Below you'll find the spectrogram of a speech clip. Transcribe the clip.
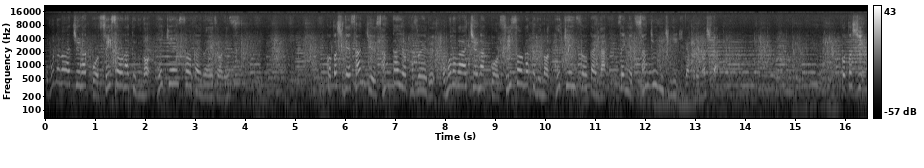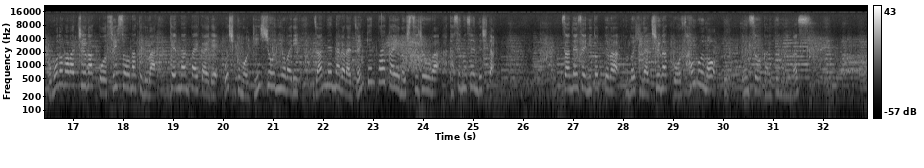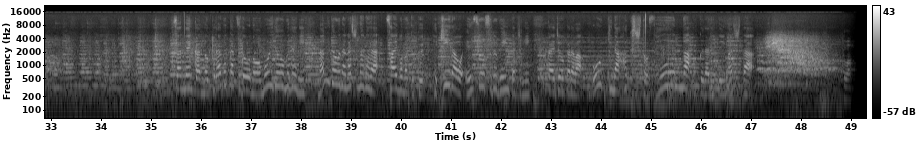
小野川中学校吹奏楽部の定期演奏会の映像です。今年で33回を数える小野川中学校吹奏楽部の定期演奏会が先月30日に開かれました。今年小野川中学校吹奏楽部は県南大会で惜しくも銀賞に終わり残念ながら全県大会への出場は果たせませんでした。3年生にとってはこの日が中学校最後の演奏会となります3年間のクラブ活動の思い出を胸に涙を流しながら最後の曲「テキーラ」を演奏する部員たちに会場からは大きな拍手と声援が送られていました。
